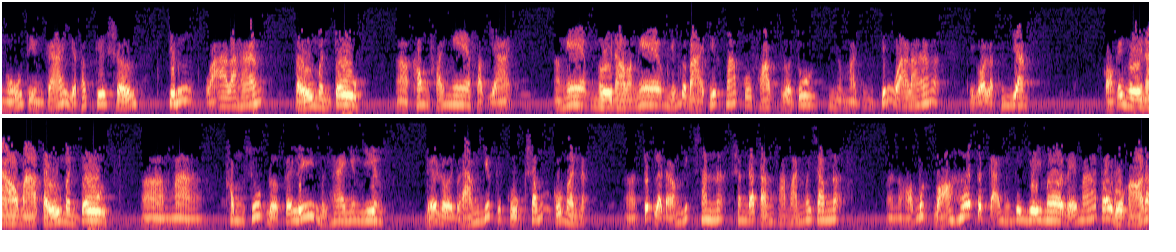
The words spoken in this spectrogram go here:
ngũ tiền cái và thất kiết sử chứng quả a la hán tự mình tu à, không phải nghe phật dạy. À, nghe người nào mà nghe những cái bài thuyết pháp của phật rồi tu mà chứng quả lá thì gọi là kinh văn còn cái người nào mà tự mình tu à, mà thông suốt được cái lý 12 nhân duyên để rồi đoạn dứt cái cuộc sống của mình à, tức là đoạn dứt sanh á, sanh đã tận phạm hạnh mới xong đó à, họ bứt bỏ hết tất cả những cái dây mơ vẻ má trói buộc họ đó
